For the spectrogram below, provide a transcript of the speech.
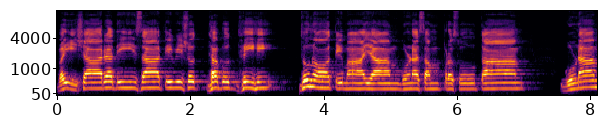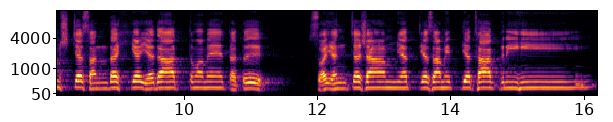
வைஷாரதி சாதி விசுத்த புத்தி துனோதி மாயாம் குணசம்பிரசூதாம். குணாம்ச்ச சந்தஹ்ய யதாத்மமே தத். ஸ்வயஞ்ச சாமியத்யசமித்யதாக்னி.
